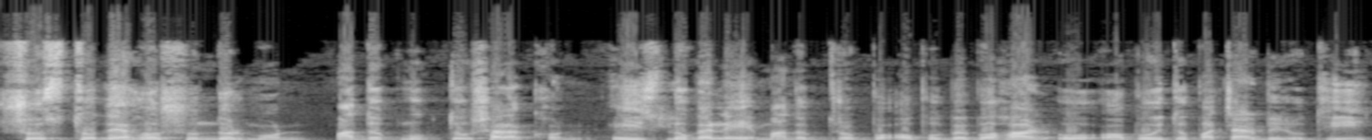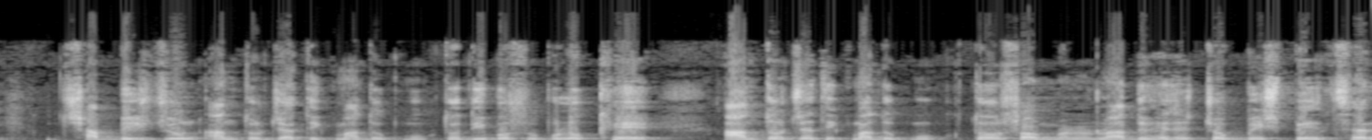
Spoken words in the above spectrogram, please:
সুস্থ দেহ, সুন্দর মন মাদক মুক্ত সারাক্ষণ। এই স্লোগানে মাদকদ্রব্য অপব্যবহার ও অবৈধ পাচার বিরোধী ছাব্বিশ জুন আন্তর্জাতিক মাদক মুক্ত দিবস উপলক্ষে আন্তর্জাতিক মাদক মুক্ত সম্মাননা দুই হাজার চব্বিশ পেয়েছেন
